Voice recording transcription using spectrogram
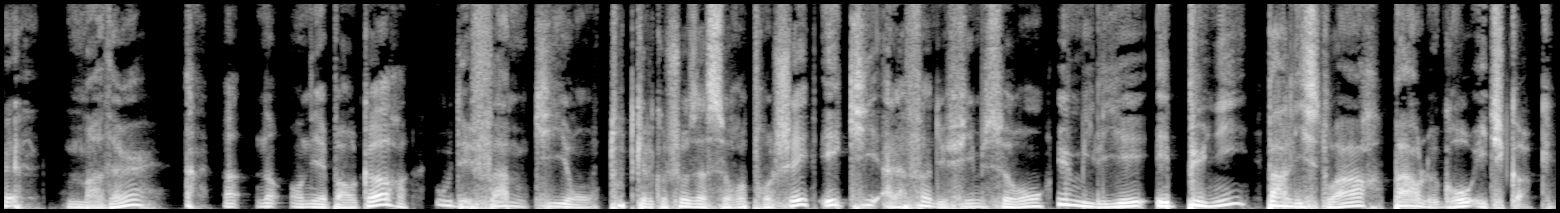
Mother? Ah, non, on n'y est pas encore, ou des femmes qui ont toutes quelque chose à se reprocher et qui, à la fin du film, seront humiliées et punies par l'histoire, par le gros Hitchcock.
